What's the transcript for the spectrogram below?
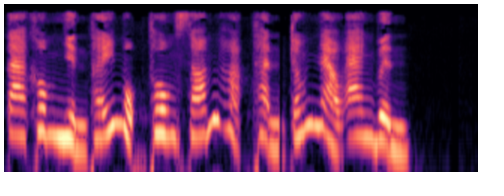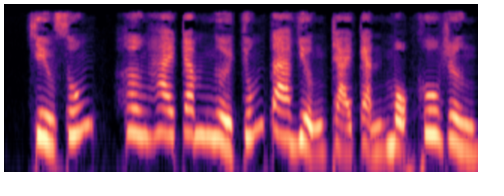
ta không nhìn thấy một thôn xóm hoặc thành trấn nào an bình. Chiều xuống, hơn 200 người chúng ta dựng trại cạnh một khu rừng.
